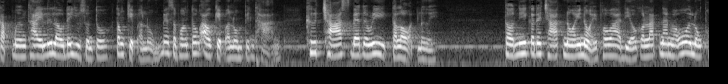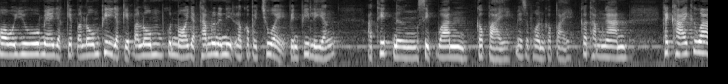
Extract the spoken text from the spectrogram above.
กลับเมืองไทยหรือเราได้อยู่ส่วนตัวต้องเก็บอารมณ์แม่สมพงต้องเอาเก็บอารมณ์เป็นฐาน คือชาร์จแบตเตอรี่ตลอดเลย ตอนนี้ก็ได้ชาร์จน้อยหน่อยเพราะว่าเดี๋ยวก็รัดนั่นว่าโอ้ยหลวงพ่ออยู่แม่อยากเก็บอารมณ์พี่อยากเก็บอารมณ์คุณหมออยากทำนู่นนี่เราก็ไปช่วยเป็นพี่เลี้ยง อาทิตย์หนึ่งสิบวันก็ไปแม่สมพรก็ไป ก็ทำงาน คล้ายๆ คือว่า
